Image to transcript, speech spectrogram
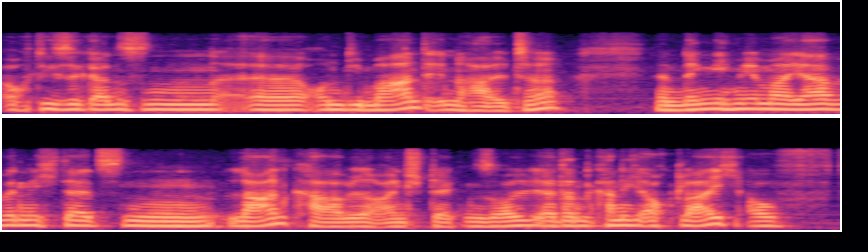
auch diese ganzen äh, On-Demand-Inhalte, dann denke ich mir immer, ja, wenn ich da jetzt ein LAN-Kabel reinstecken soll, ja, dann kann ich auch gleich auf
